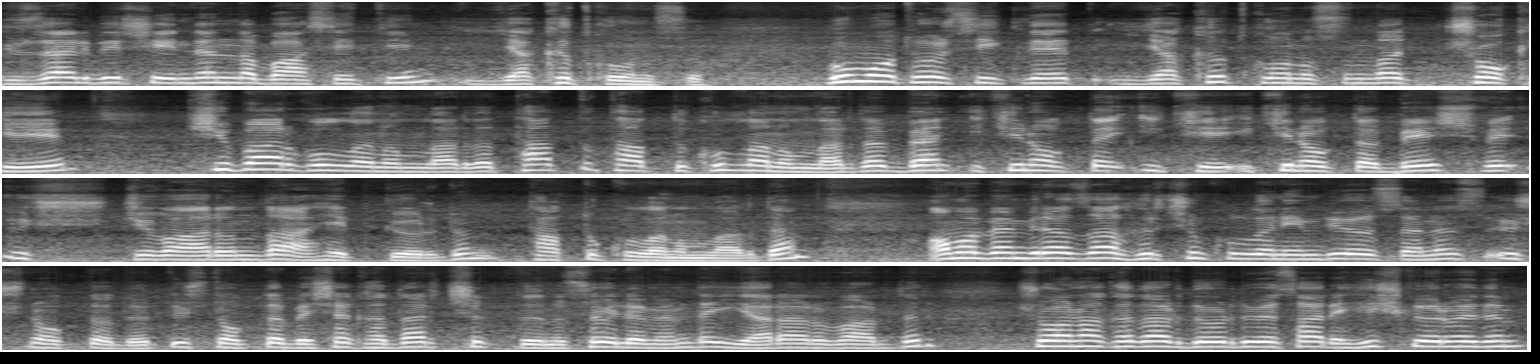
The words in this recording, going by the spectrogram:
güzel bir şeyinden de bahsettiğim yakıt konusu. Bu motosiklet yakıt konusunda çok iyi. Kibar kullanımlarda, tatlı tatlı kullanımlarda ben 2.2, 2.5 ve 3 civarında hep gördüm tatlı kullanımlarda. Ama ben biraz daha hırçın kullanayım diyorsanız 3.4, 3.5'e kadar çıktığını söylememde yarar vardır. Şu ana kadar 4'ü vesaire hiç görmedim.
